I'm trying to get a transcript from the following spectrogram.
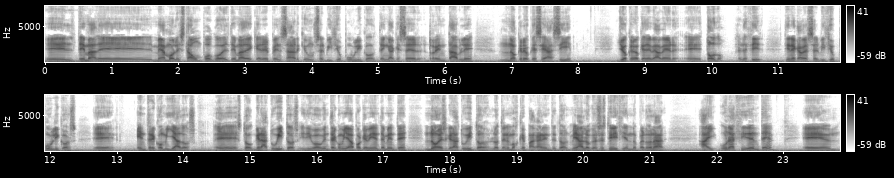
El tema de... me ha molestado un poco el tema de querer pensar que un servicio público tenga que ser rentable. No creo que sea así. Yo creo que debe haber eh, todo, es decir, tiene que haber servicios públicos, eh, entrecomillados, eh, esto, gratuitos, y digo entrecomillado porque evidentemente no es gratuito, lo tenemos que pagar entre todos. Mira lo que os estoy diciendo, perdonad. Hay un accidente, en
